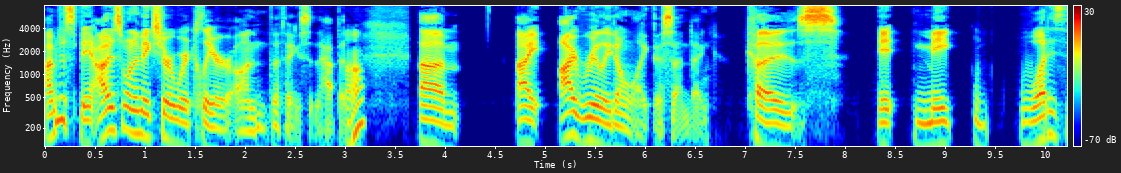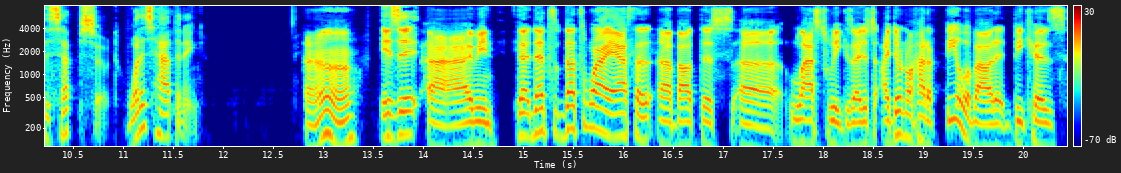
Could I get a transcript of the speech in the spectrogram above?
I'm just being I just want to make sure we're clear on the things that happen. Uh-huh. Um I I really don't like this ending cuz it make what is this episode? What is happening? Uh, Is it uh, I mean, that, that's that's why I asked about this uh, last week, because I just I don't know how to feel about it because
